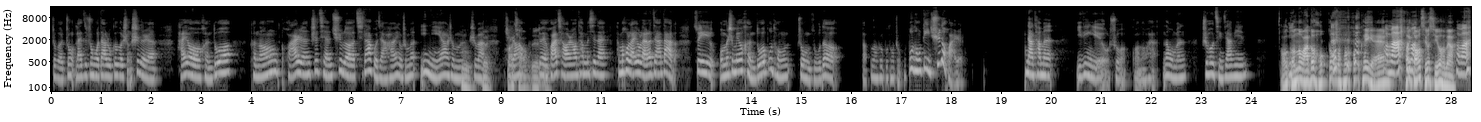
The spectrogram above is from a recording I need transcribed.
这个中来自中国大陆各个省市的人，还有很多可能华人之前去了其他国家，好像有什么印尼啊什么，嗯，是吧？对，华然后侨，对嗯华侨，然后他们现在他们后来又来了加拿大的，所以我们身边有很多不同种族的，呃，不能说不同种不同地区的华人，那他们一定也有说广东话。那我们之后请嘉宾我广东话都好 都好 OK 嘅，好嗎可以讲少少係咪啊？好嗎？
